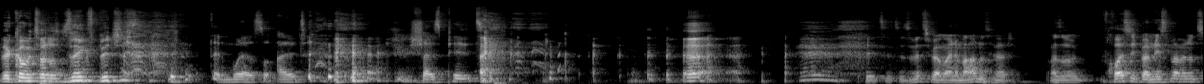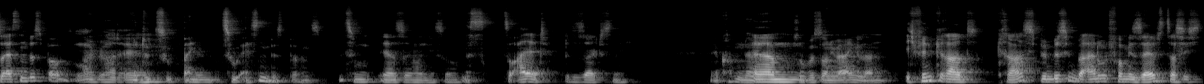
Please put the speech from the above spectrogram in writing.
Willkommen 2006, Bitches. Deine Mutter ist so alt. Scheiß Pilz. Pilz, Das ist witzig, weil meine Mom das hört. Also freust du dich beim nächsten Mal, wenn du zu essen bist bei uns? Oh Gott, ey. Wenn du zu, bei, zu essen bist bei uns. Zum, ja, sag mal nicht so. Das ist so alt. Bitte sag es nicht. Ja, komm, ne, Ähm, so wirst du auch nicht mehr eingeladen. Ich finde gerade krass, ich bin ein bisschen beeindruckt von mir selbst, dass ich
